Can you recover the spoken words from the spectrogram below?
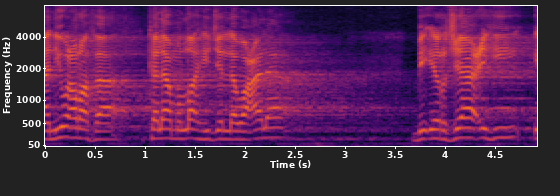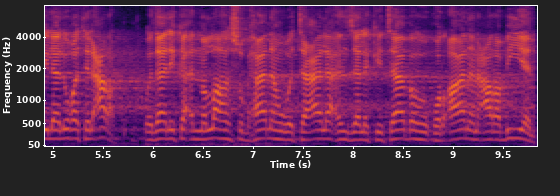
أن يعرف كلام الله جل وعلا بإرجاعه إلى لغة العرب. وذلك أن الله سبحانه وتعالى أنزل كتابه قرآنا عربيا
